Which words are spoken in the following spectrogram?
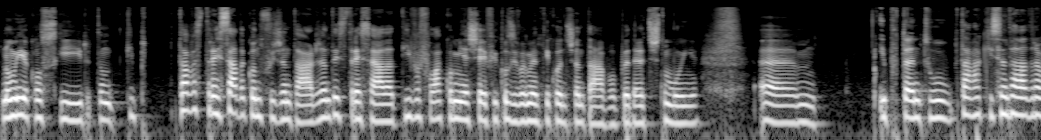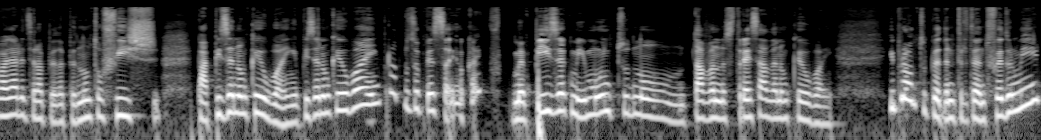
não ia conseguir, então, tipo, Estava estressada quando fui jantar, jantei estressada, estive a falar com a minha chefe, inclusivamente enquanto jantava, o Pedro é testemunha. Ahm, e portanto, estava aqui sentada a trabalhar e dizer ao Pedro: Pedro, não estou fixe, pá, a pizza não me caiu bem, a pizza não me caiu bem. Pronto, mas eu pensei: ok, comi a pizza, comi muito, não estava estressada, não me caiu bem. E pronto, o Pedro, entretanto, foi dormir.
